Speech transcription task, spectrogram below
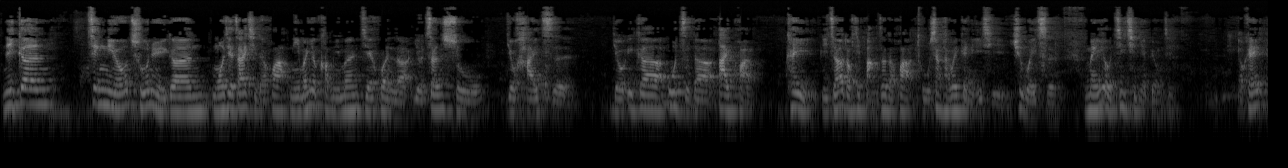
你跟金牛、处女跟摩羯在一起的话，你们有考，你们结婚了，有证书，有孩子，有一个屋子的贷款，可以，你只要东西绑着的话，土象还会跟你一起去维持，没有激情也不用紧。OK，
